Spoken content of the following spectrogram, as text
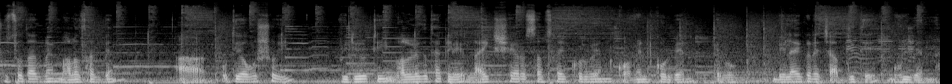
সুস্থ থাকবেন, ভালো থাকবেন। আর অতি অবশ্যই ভিডিওটি ভালো লেগে থাকলে লাইক, শেয়ার ও সাবস্ক্রাইব করবেন, কমেন্ট করবেন এবং বেল আইকনে চাপ দিতে ভুলবেন না।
